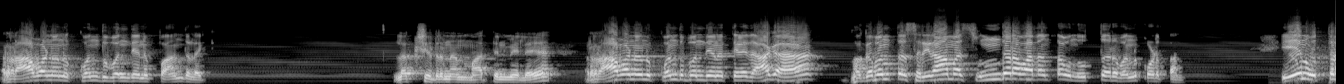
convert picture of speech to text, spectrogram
ರಾವಣನ ಕೊಂದು ಬಂದೇನಪ್ಪ ಅಂದಳಕ್ಕೆ ಲಕ್ಷಿಡ್ರ ನನ್ನ ಮಾತಿನ ಮೇಲೆ ರಾವಣನ ಕೊಂದು ಬಂದೇನಂತ ಹೇಳಿದಾಗ ಭಗವಂತ ಶ್ರೀರಾಮ ಸುಂದರವಾದಂತ ಒಂದು ಉತ್ತರವನ್ನು ಕೊಡ್ತಾನೆ. ಏನು ಉತ್ತರ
